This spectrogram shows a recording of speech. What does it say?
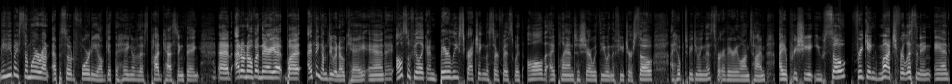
maybe by somewhere around episode 40, I'll get the hang of this podcasting thing. And I don't know if I'm there yet, but I think I'm doing okay. And I also feel like I'm barely scratching the surface with all that I plan to share with you in the future. So I hope to be doing this for a very long time. I appreciate you so freaking much for listening. And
